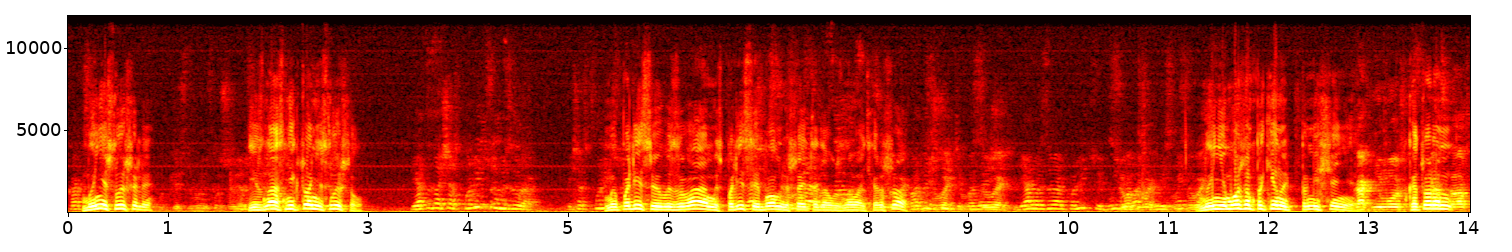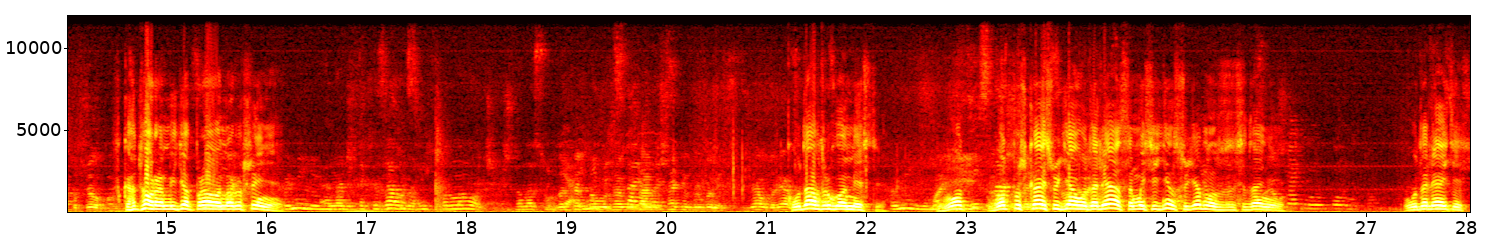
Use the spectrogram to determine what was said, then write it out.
Как Мы не слышали. Вот Если вы не слышали, я Из нас никто не слышал. Я тогда сейчас полицию Мы полицию вызываем, и с полицией будем решать тогда узнавать, хорошо? Подождите, подождите. Я вызываю полицию, будем вас вызывайте. Мы не можем покинуть помещение, Как не в котором- в котором идет правонарушение. Она же доказала своих полномочий, что судья. удаляется. Куда в другом месте? Вот, вот пускай судья удаляется, мы сидим в судебном заседании. Удаляйтесь,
